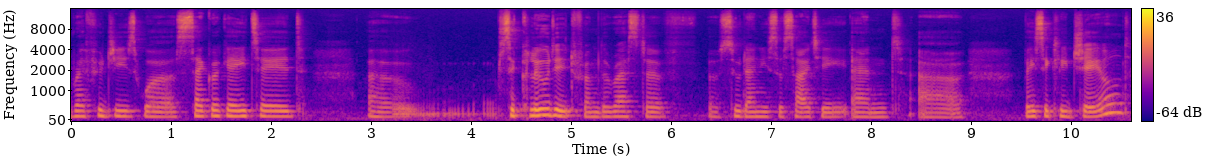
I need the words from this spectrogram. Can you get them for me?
refugees were segregated, uh, secluded from the rest of uh, Sudanese society, and uh, basically jailed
